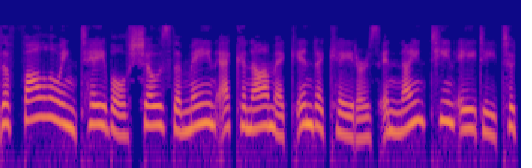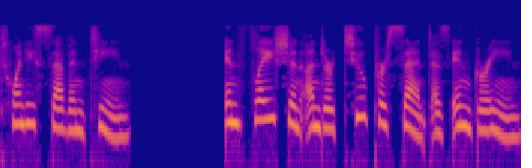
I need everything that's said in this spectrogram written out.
The following table shows the main economic indicators in 1980 to 2017. Inflation under 2% is in green.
